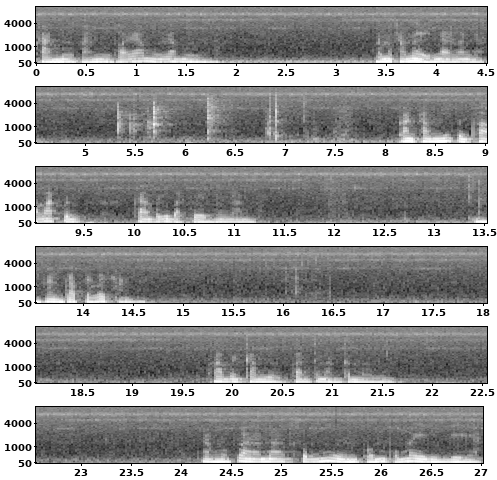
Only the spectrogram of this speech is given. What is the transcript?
ผ่านมือผ่านมือพอแล้วมือแล้วมือ แล้วมันทำให้เห็นไงนั่นนะการทำนี้เป็นข้อวัดเป็นการปฏิบัติตัวเองทั้งนั้นทำกับแต่ว่าทำความเป็นกรรมอยู่ความสม่ำเสมอสมมติว่ามาสมมือผมผมไม่ดีเนี่ย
